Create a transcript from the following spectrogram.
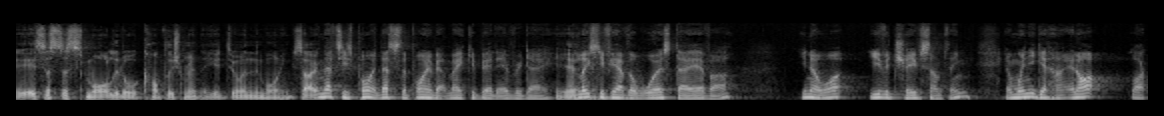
it's just a small little accomplishment that you do in the morning. So And that's his point. That's the point about make your bed every day. Yeah. At least if you have the worst day ever, you know what? You've achieved something. And when you get home, and I like,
